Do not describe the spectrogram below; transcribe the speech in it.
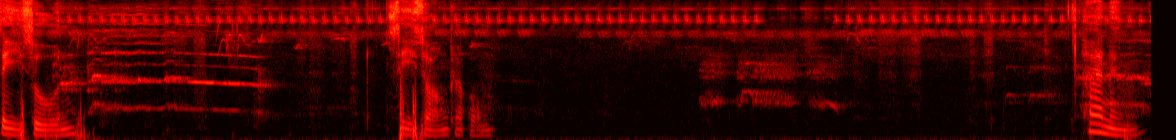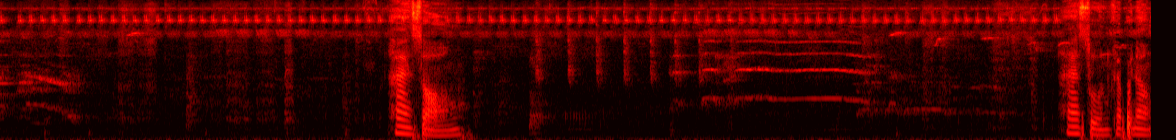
สี่ศูนย์สี่สองครับผม ห้าหนึ่ง ห้าสอง ห้าศูนย์ครับพี่น้อง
